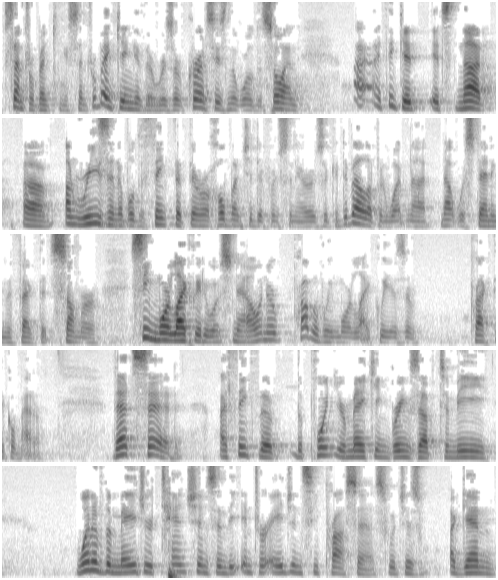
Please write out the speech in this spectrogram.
central banking is central banking, and there are reserve currencies in the world and so on, I, I think it, it's not uh, unreasonable to think that there are a whole bunch of different scenarios that could develop and whatnot, notwithstanding the fact that some are, seem more likely to us now and are probably more likely as a practical matter. That said, I think the, the point you're making brings up to me one of the major tensions in the interagency process, which is, again,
